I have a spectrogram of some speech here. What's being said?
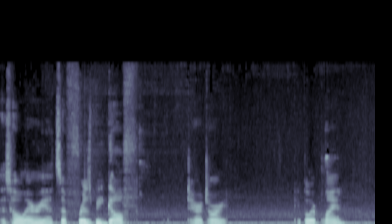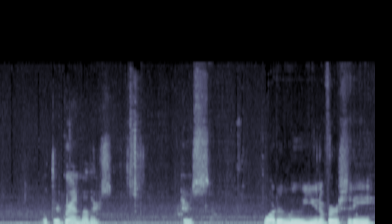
This whole area. It's a frisbee golf territory. People are playing with their grandmothers. There's Waterloo University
